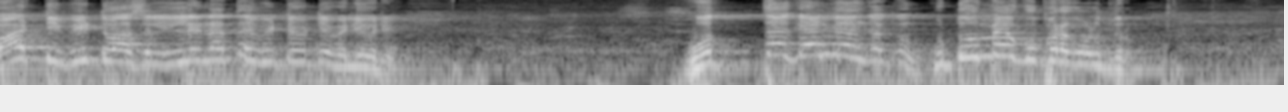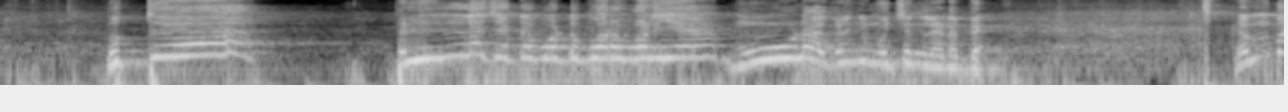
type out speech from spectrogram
பாட்டி வீட்டு வாசல் இல்லைன்னா தான் வீட்டை விட்டு வெளியே ஒத்த கேள்வி அங்கே கேட்கும். குட்டுமே கூப்பிட கொளுத்துரும் முத்து வெள்ளை சட்டை போட்டு போற போலயே மூணா கிழிஞ்சு முச்சந்தில் எடுப்பேன். ரொம்ப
